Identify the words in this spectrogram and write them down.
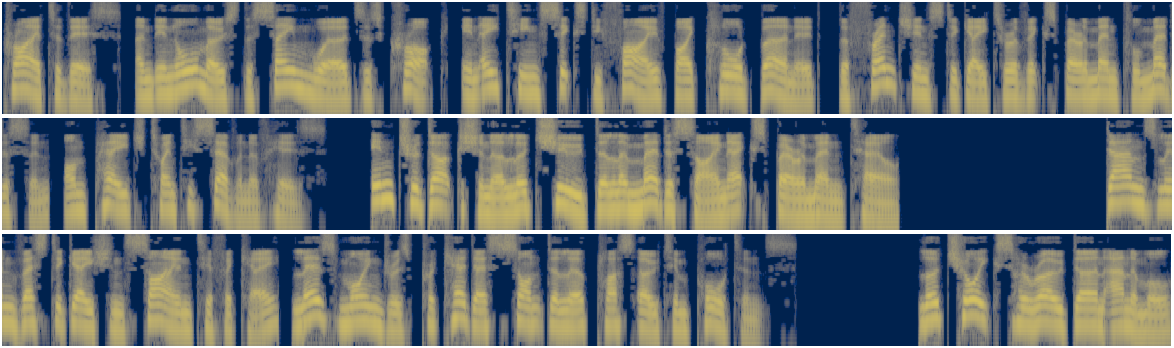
prior to this, and in almost the same words as Krogh, in 1865 by Claude Bernard, the French instigator of experimental medicine, on page 27 of his Introduction à l'étude de la médecine expérimentale. Dans l'investigation scientifique, les moindres procédés sont de la plus haute importance. Le choix hero d'un animal,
